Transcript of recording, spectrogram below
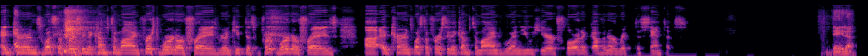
Ed Kearns, what's the first thing that comes to mind? First word or phrase? We're going to keep this word or phrase. Uh, Ed Kearns, what's the first thing that comes to mind when you hear Florida Governor Rick DeSantis? Data.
